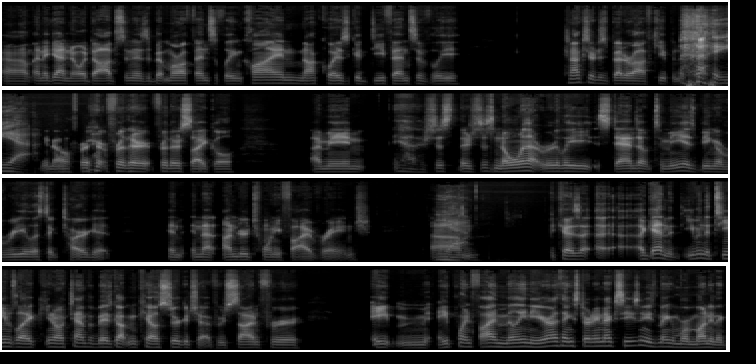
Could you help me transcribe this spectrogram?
Um, and again, Noah Dobson is a bit more offensively inclined, not quite as good defensively. Canucks are just better off keeping the yeah. you know, for for their for their cycle. I mean, yeah, there's just there's just no one that really stands out to me as being a realistic target in in that under 25 range. Yeah. Um, because uh, uh, again, even the teams like you know Tampa Bay's got Mikhail Sergachev, who's signed for eight eight point five million a year, I think, starting next season. He's making more money than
